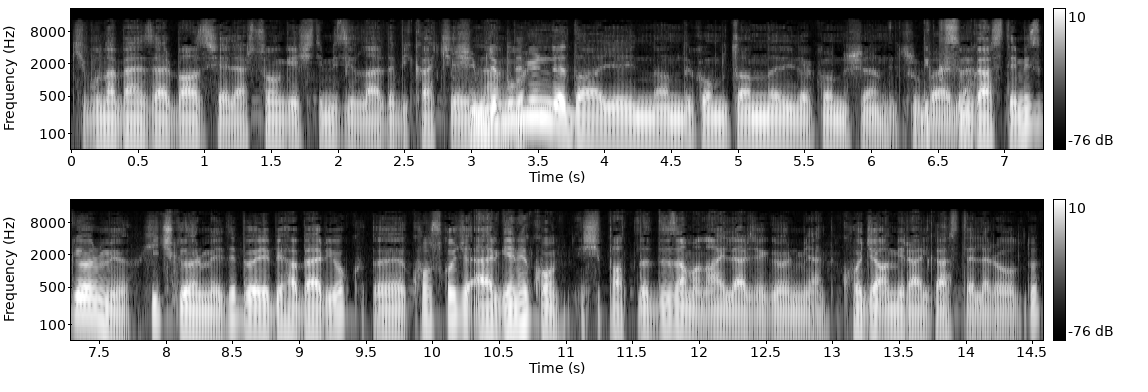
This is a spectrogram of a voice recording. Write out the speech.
Ki buna benzer bazı şeyler son geçtiğimiz yıllarda birkaç yayınlandı. Şimdi bugün de daha yayınlandı komutanlarıyla konuşan bir subaylar. kısım gazetemiz görmüyor. Hiç görmedi. Böyle bir haber yok. Ee, koskoca Ergenekon işi patladığı zaman aylarca görmeyen koca amiral gazeteler oldu.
